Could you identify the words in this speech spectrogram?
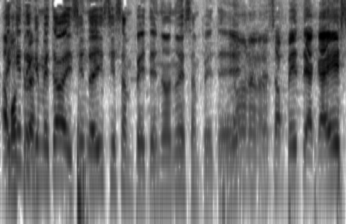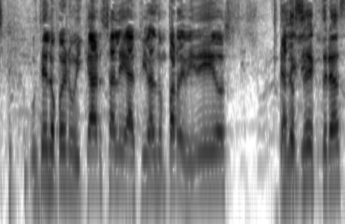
a Hay mostrar. gente que me estaba diciendo ahí si es Zampete. No, no es Zampete. ¿eh? No, no, no. es Zampete, acá es. Ustedes lo pueden ubicar, sale al final de un par de videos. En los extras.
